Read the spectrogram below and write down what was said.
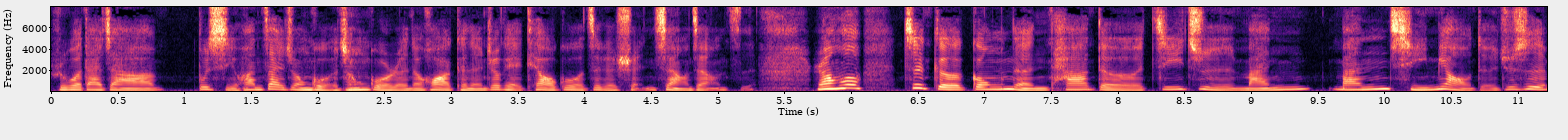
如果大家不喜欢在中国的中国人的话，可能就可以跳过这个选项这样子。然后这个功能它的机制蛮蛮奇妙的，就是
